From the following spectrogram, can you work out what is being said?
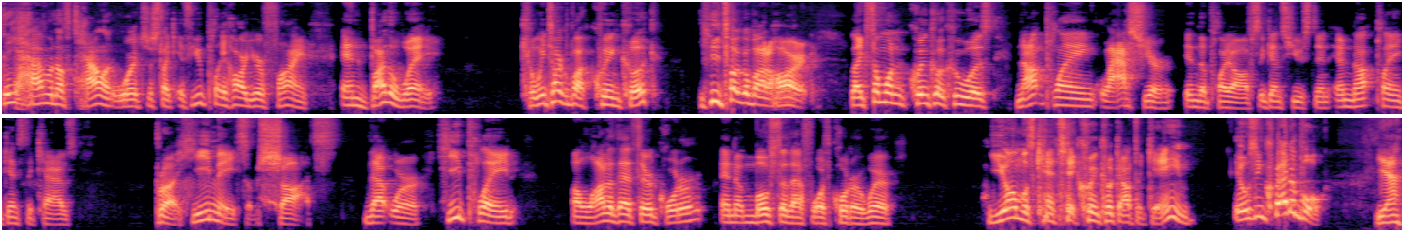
they have enough talent where it's just like if you play hard, you're fine. And by the way, can we talk about Quinn Cook? You talk about heart. Like someone, Quinn Cook, who was not playing last year in the playoffs against Houston and not playing against the Cavs, bruh, he made some shots that were, he played a lot of that third quarter and most of that fourth quarter where you almost can't take Quinn Cook out the game. It was incredible. Yeah,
